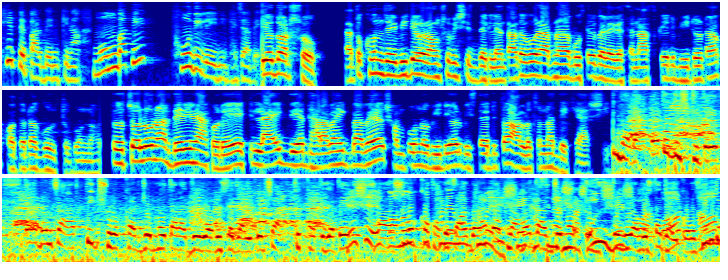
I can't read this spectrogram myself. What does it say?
ফিরতে পারবেন কিনা? মোমবাতি ফুঁ দিলেই নিভে যাবে। প্রিয় দর্শক এতক্ষণ যে ভিডিওর অংশ বিশেষ দেখলেন তাতে করে আপনারা বুঝতে পেরে গেছেন আজকের ভিডিওটা কতটা গুরুত্বপূর্ণ। তো চলুন আর দেরি না করে একটি লাইক দিয়ে ধারাবাহিকভাবে সম্পূর্ণ ভিডিওর বিস্তারিত আলোচনা দেখে আসি। আপাত দৃষ্টিতে তারা বলছে আর্থিক সুরক্ষার জন্য তারা যে ব্যবস্থা জারি করছে আর্থিক খাতে যাতে সুরক্ষা থাকে তার জন্য এই যে ব্যবস্থা জারি করেছে। কিন্তু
